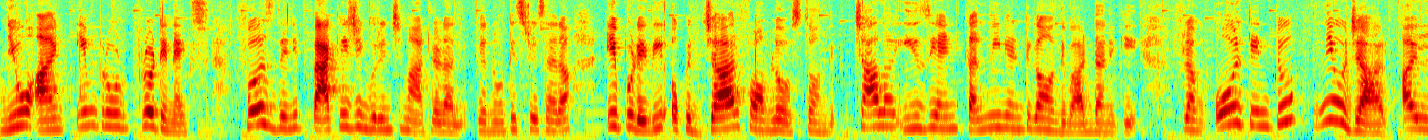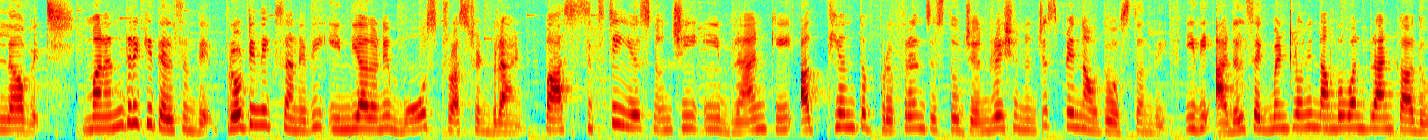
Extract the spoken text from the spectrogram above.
New and improved Protinex first దీని ప్యాకేజింగ్ గురించి మాట్లాడాలి. మీరు నోటీస్ చేశారా? ఇప్పుడు ఇది ఒక జార్ ఫామ్లో వస్తుంది. చాలా ఈజీ అండ్ కన్వీనియంట్గా ఉంది వాడడానికి. From old tin to new jar I love it మనందరికీ తెలిసిందే ప్రోటీనిక్స్ అనేది ఇండియాలోనే most trusted brand past sixty years నుంచి ఈ బ్రాండ్కి అత్యంత ప్రిఫరెన్స్ ఇస్తూ జనరేషన్ నుంచి స్పిన్ అవుతూ వస్తుంది. ఇది అడల్ట్ సెగ్మెంట్లోని నంబర్ వన్ బ్రాండ్ కాదు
